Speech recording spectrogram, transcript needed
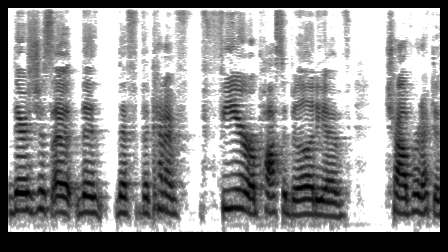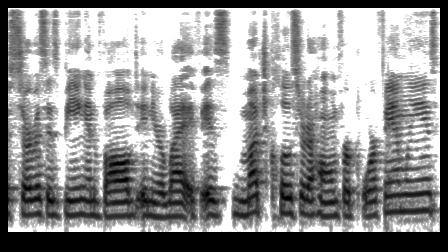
there's just a the, the the kind of fear or possibility of child protective services being involved in your life is much closer to home for poor families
